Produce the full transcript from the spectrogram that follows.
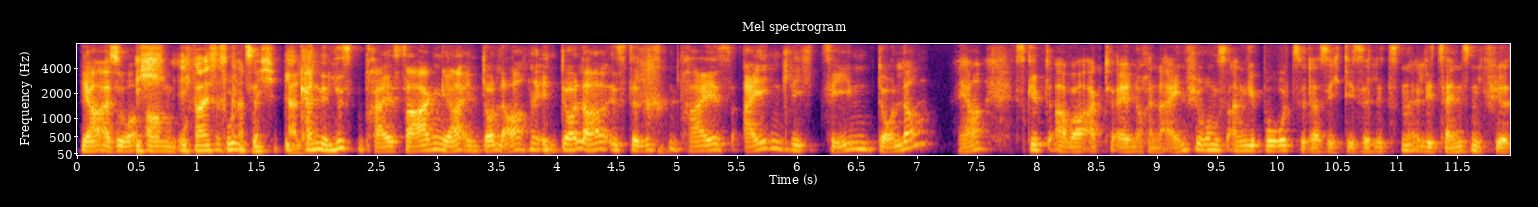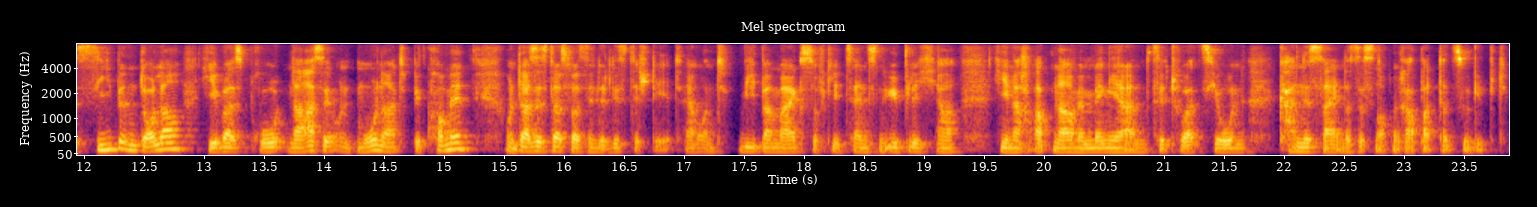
Ja, also ich, ähm, ich weiß es gerade nicht. Ich kann den Listenpreis sagen, ja, in Dollar. In Dollar ist der Listenpreis eigentlich 10 Dollar. Ja, es gibt aber aktuell noch ein Einführungsangebot, sodass ich diese Lizenzen für 7 Dollar jeweils pro Nase und Monat bekomme. Und das ist das, was in der Liste steht. Ja, und wie bei Microsoft-Lizenzen üblich, ja, je nach Abnahmemenge an Situation kann es sein, dass es noch einen Rabatt dazu gibt.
